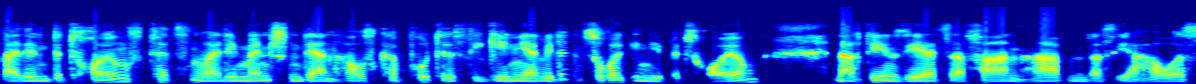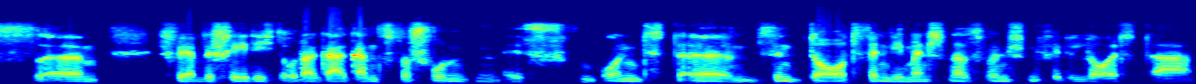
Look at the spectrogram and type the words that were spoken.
bei den Betreuungsplätzen, weil die Menschen, deren Haus kaputt ist, die gehen ja wieder zurück in die Betreuung, nachdem sie jetzt erfahren haben, dass ihr Haus ähm, schwer beschädigt oder gar ganz verschwunden ist und äh, sind dort, wenn die Menschen das wünschen, für die Leute da.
